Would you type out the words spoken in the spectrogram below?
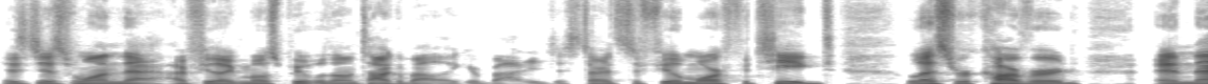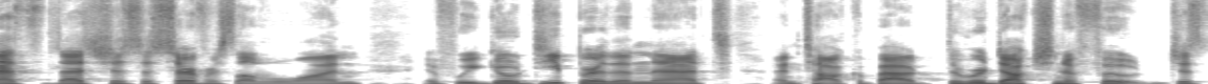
is just one that I feel like most people don't talk about like your body just starts to feel more fatigued less recovered and that's that's just a surface level one. If we go deeper than that and talk about the reduction of food just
